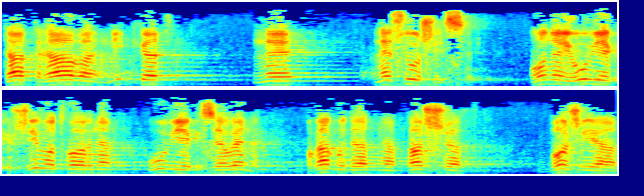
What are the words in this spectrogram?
Ta trava nikad ne, ne suši se. Ona je uvijek životvorna, uvijek zelena, blagodatna paša, Božija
